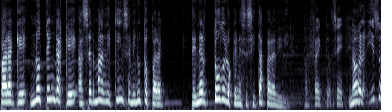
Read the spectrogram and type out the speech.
para que no tengas que hacer más de 15 minutos para tener todo lo que necesitas para vivir. Perfecto, sí. Bueno, y eso,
